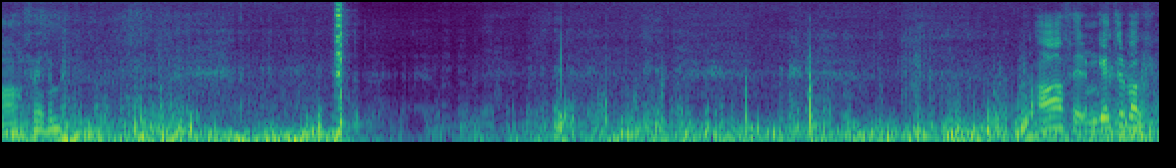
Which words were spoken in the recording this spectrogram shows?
Aferin. Aferin. Getir bakayım.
